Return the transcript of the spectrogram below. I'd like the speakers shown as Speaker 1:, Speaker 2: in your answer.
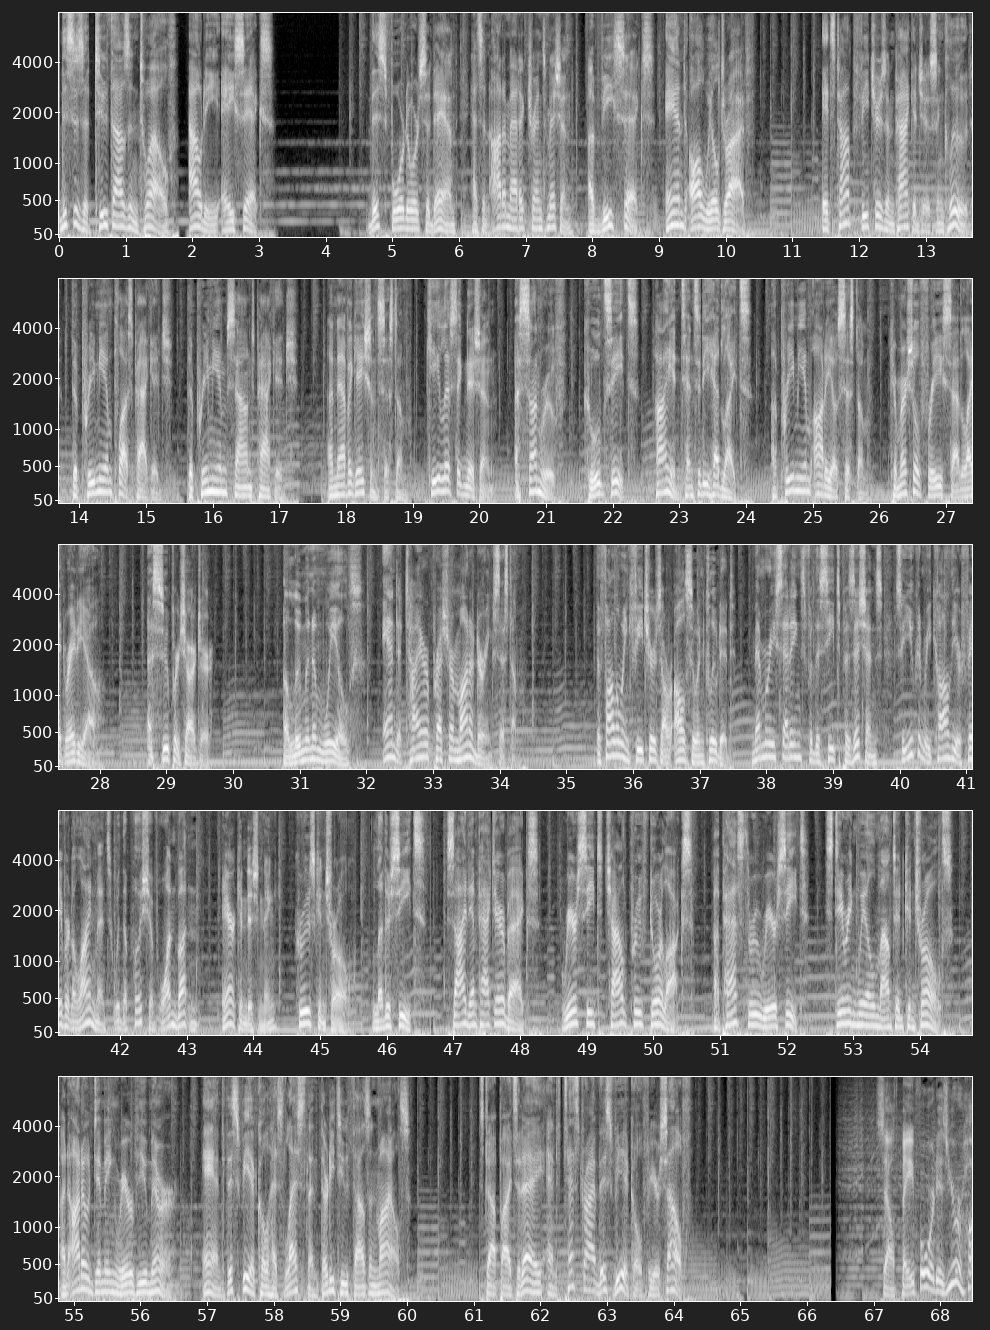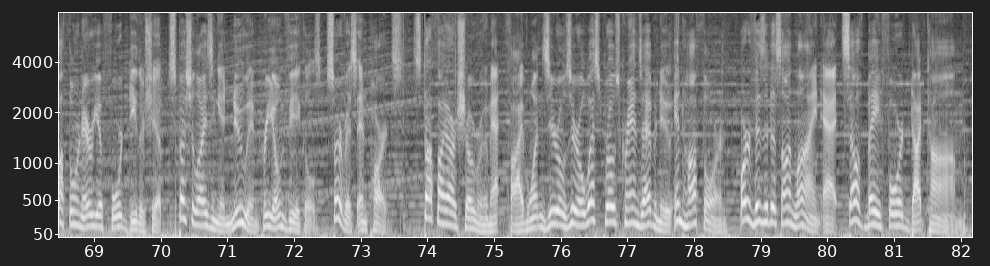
Speaker 1: This is a 2012 Audi A6. This four-door sedan has an automatic transmission, a V6, and all-wheel drive. Its top features and packages include the Premium Plus package, the Premium Sound package, a navigation system, keyless ignition, a sunroof, cooled seats, high-intensity headlights, a premium audio system, commercial-free satellite radio, a supercharger, aluminum wheels, and a tire pressure monitoring system. The following features are also included. Memory settings for the seat's positions so you can recall your favorite alignments with the push of one button, air conditioning, cruise control, leather seats, side impact airbags, rear seat child-proof door locks, a pass-through rear seat, steering wheel mounted controls, an auto-dimming rear view mirror, and this vehicle has less than 32,000 miles. Stop by today and test drive this vehicle for yourself.
Speaker 2: South Bay Ford is your Hawthorne area Ford dealership, specializing in new and pre-owned vehicles, service, and parts. Stop by our showroom at 5100 West Rosecrans Avenue in Hawthorne or visit us online at southbayford.com.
